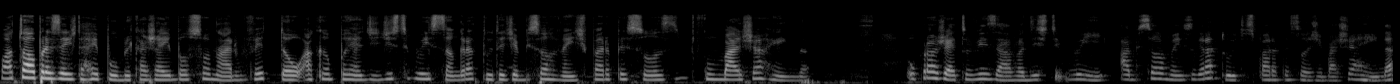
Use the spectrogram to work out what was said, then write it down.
O atual presidente da República, Jair Bolsonaro, vetou a campanha de distribuição gratuita de absorvente para pessoas com baixa renda. O projeto visava distribuir absorventes gratuitos para pessoas de baixa renda,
